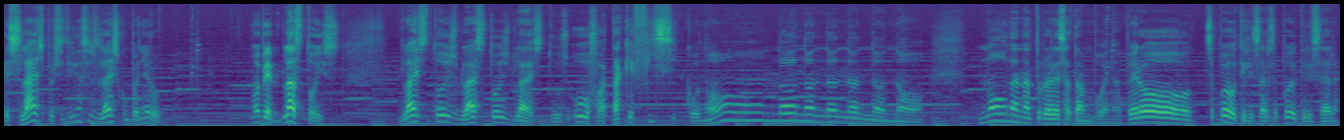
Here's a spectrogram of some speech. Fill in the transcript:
Slash, pero si tienes Slash, compañero. Muy bien, Blastoise. Blastoise, Blastoise, Blastoise. Uf, ataque físico. No, no, no, no, no, no, no. No una naturaleza tan buena, pero se puede utilizar, se puede utilizar.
